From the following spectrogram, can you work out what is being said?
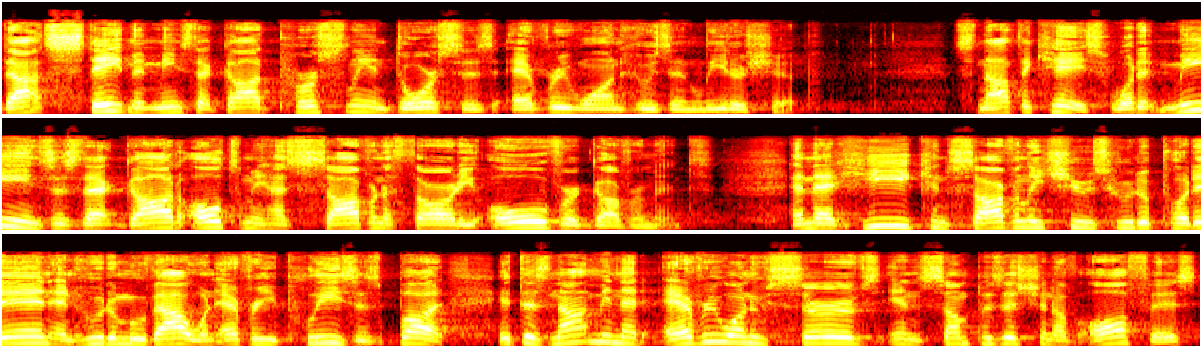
that statement means that God personally endorses everyone who's in leadership. It's not the case. What it means is that God ultimately has sovereign authority over government and that he can sovereignly choose who to put in and who to move out whenever he pleases. But it does not mean that everyone who serves in some position of office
